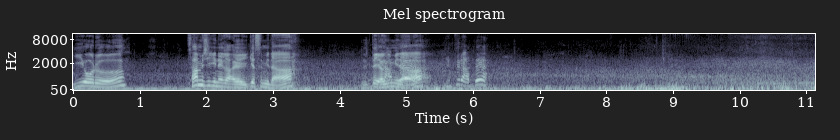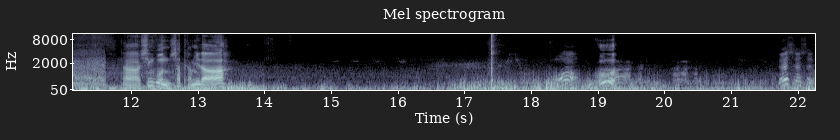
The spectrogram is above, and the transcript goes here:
이홀은 삼식이네가 아, 예, 있겠습니다. 1대 0입니다. 김필 안돼. 자, 신군 샷 갑니다. 굿. 아, 됐어, 됐어, 됐어.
